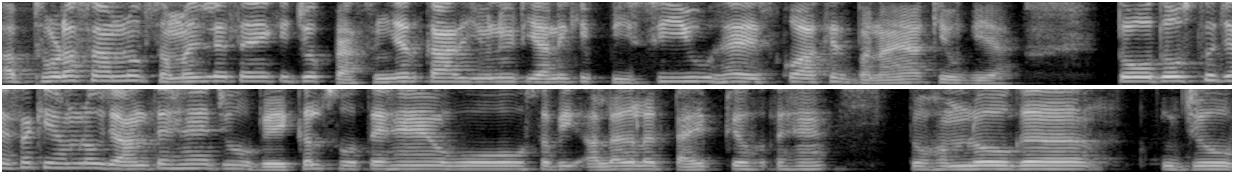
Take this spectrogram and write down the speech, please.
अब थोड़ा सा हम लोग समझ लेते हैं कि जो पैसेंजर कार यूनिट यानी कि पीसीयू है, इसको आखिर बनाया क्यों गया? तो दोस्तों, जैसा कि हम लोग जानते हैं, जो व्हीकल्स होते हैं, वो सभी अलग अलग टाइप के होते हैं। तो हम लोग जो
